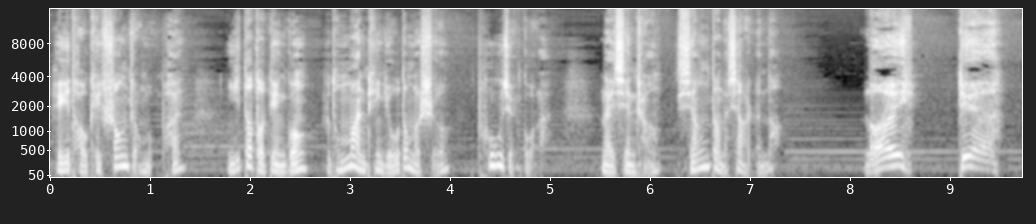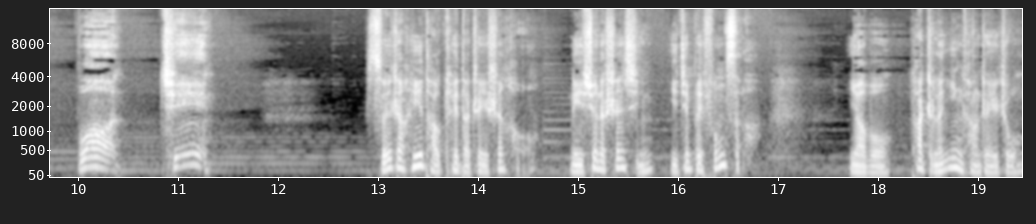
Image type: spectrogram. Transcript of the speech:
黑桃 K 双掌猛拍。一道道电光如同漫天游动的蛇扑卷过来，那现场相当的吓人呐！来电万清。随着黑桃 K 的这一声吼，李炫的身形已经被封死了，要不他只能硬扛这一株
